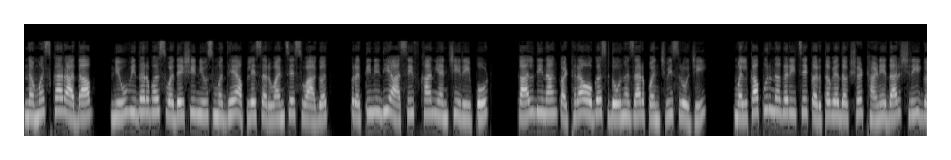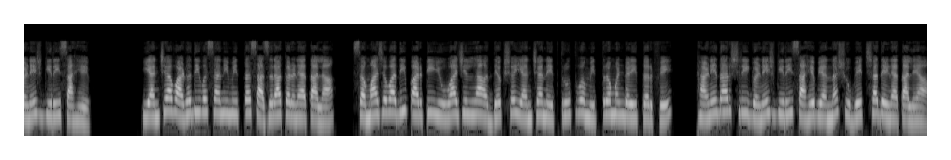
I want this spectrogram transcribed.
नमस्कार आदाब न्यू विदर्भ स्वदेशी न्यूजमध्ये आपले सर्वांचे स्वागत. प्रतिनिधी आसिफ खान यांची रिपोर्ट काल दिनांक अठरा ऑगस्ट दोन हजार पंचवीस रोजी मलकापूर नगरीचे कर्तव्यदक्ष ठाणेदार श्री गणेश गिरी साहेब यांच्या वाढदिवसानिमित्त साजरा करण्यात आला. समाजवादी पार्टी युवा जिल्हा अध्यक्ष यांच्या नेतृत्व मित्रमंडळीतर्फे ठाणेदार श्री गणेश गिरी साहेब यांना शुभेच्छा देण्यात आल्या.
